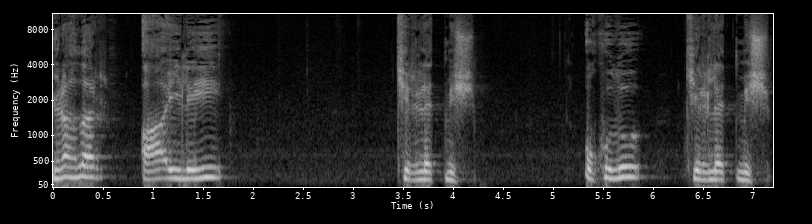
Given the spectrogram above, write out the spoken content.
Günahlar aileyi kirletmiş, okulu kirletmiş,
